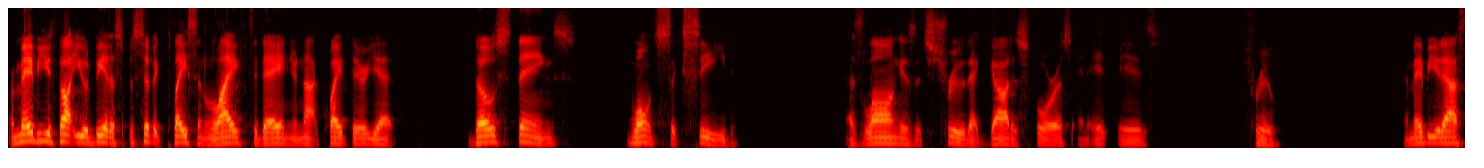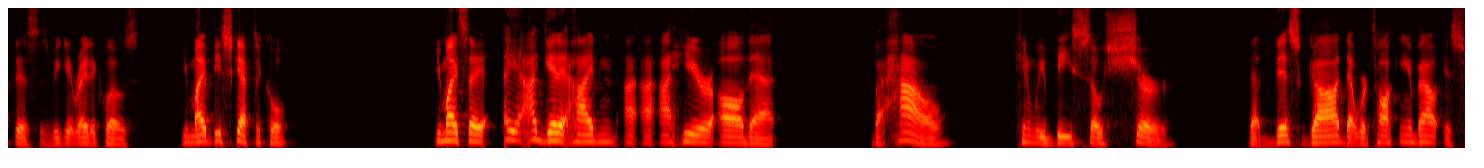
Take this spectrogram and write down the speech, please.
Or maybe you thought you would be at a specific place in life today and you're not quite there yet. Those things won't succeed as long as it's true that God is for us, and it is true. And maybe you'd ask this as we get ready to close. You might be skeptical. You might say, Hey, I get it, Hayden. I, I, I hear all that. But how can we be so sure that this God that we're talking about is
